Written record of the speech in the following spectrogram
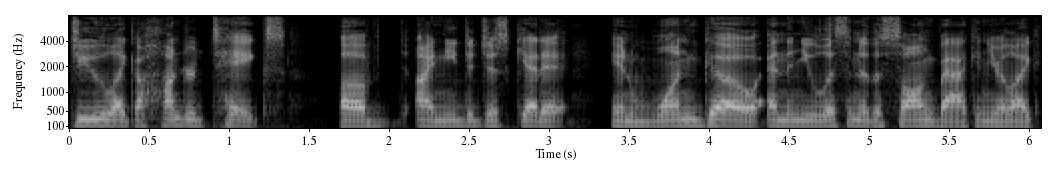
do like a hundred takes of I need to just get it in one go and then you listen to the song back and you're like,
